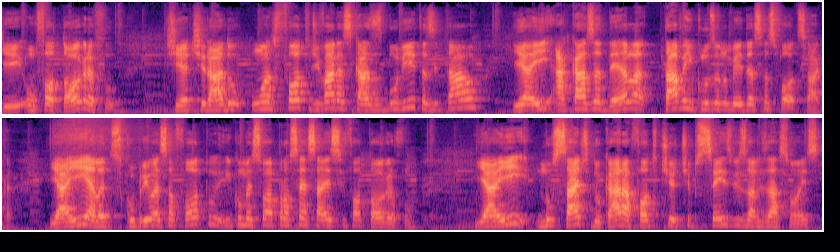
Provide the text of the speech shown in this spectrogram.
Que um fotógrafo tinha tirado uma foto de várias casas bonitas e tal, e aí a casa dela tava inclusa no meio dessas fotos, saca? E aí ela descobriu essa foto e começou a processar esse fotógrafo. E aí, no site do cara, a foto tinha tipo seis visualizações.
